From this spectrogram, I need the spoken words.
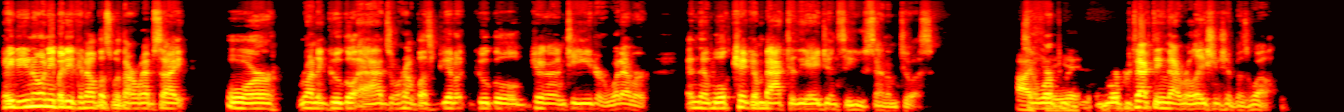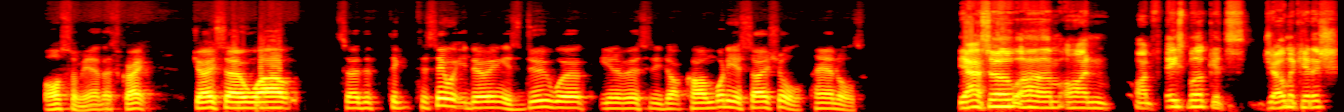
"Hey, do you know anybody who can help us with our website or running Google ads or help us get Google guaranteed or whatever?" And then we'll kick them back to the agency who sent them to us. I so we're we're protecting that relationship as well. Awesome. Yeah, that's great. Joe, so uh, so the, to, to see what you're doing is doworkuniversity.com. What are your social handles? Yeah, so um, on on Facebook it's Joe Mikitish,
